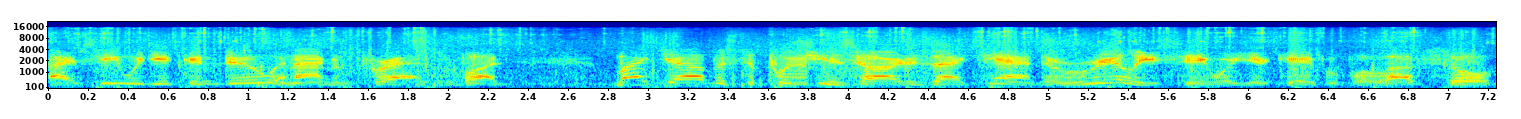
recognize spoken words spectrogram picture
I've seen what you can do, and I'm impressed, but my job is to push you as hard as I can to really see what you're capable of, so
